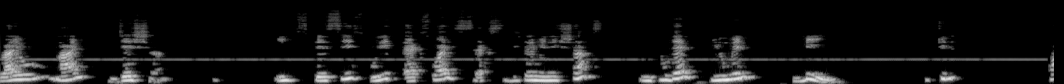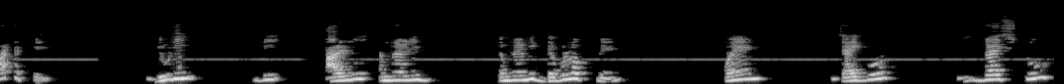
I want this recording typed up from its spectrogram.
lyonization. In species with XY sex determinations, including human being. What happened? During the early embryonic, embryonic development, when zygote gives to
